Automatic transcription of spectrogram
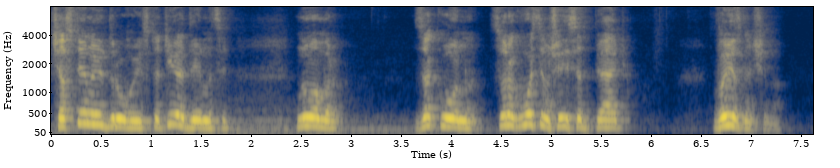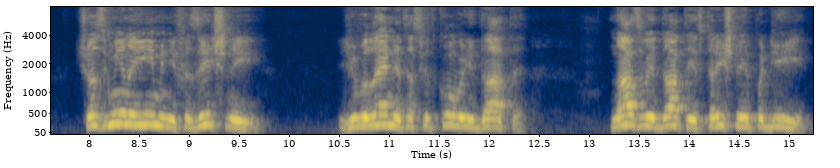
Частиною 2 статті 11 номер закону 4865 визначено, що зміна імені фізичної, ювілейної та святкової дати, назви дати історичної події,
